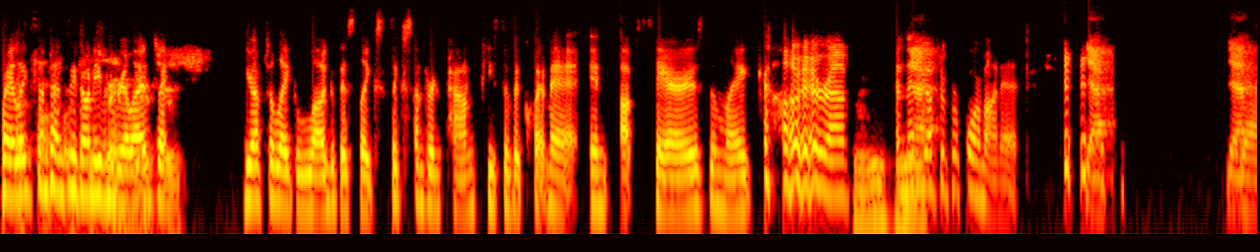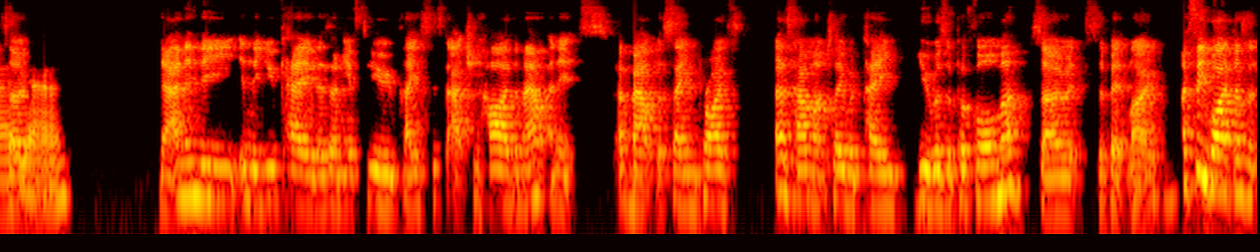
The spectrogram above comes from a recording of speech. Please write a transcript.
Right, like That's all sometimes we don't even realize there, that too. you have to like lug this like 600 pound piece of equipment in upstairs and like haul it around, and then Yeah. you have to perform on it. yeah. Yeah, so yeah. Yeah, and in the in the UK, there's only a few places that actually hire them out, and it's about the same price as how much they would pay you as a performer. So it's a bit like I see why it doesn't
